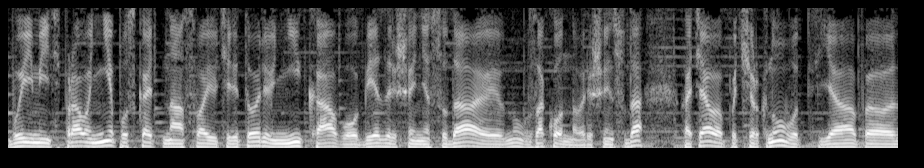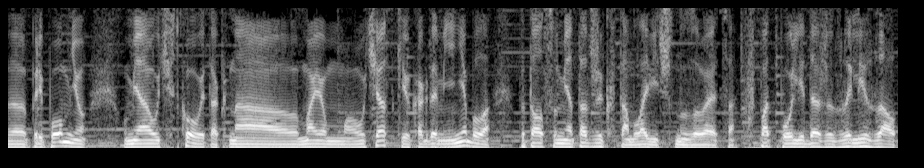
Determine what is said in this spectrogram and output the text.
вы имеете право не пускать на свою территорию никого без решения суда, э, ну, законного решения суда. Хотя, подчеркну, вот я э, припомню, у меня участковый так на моем участке, когда меня не было, пытался у меня таджиков там ловить, что называется. В подполье даже залезал,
